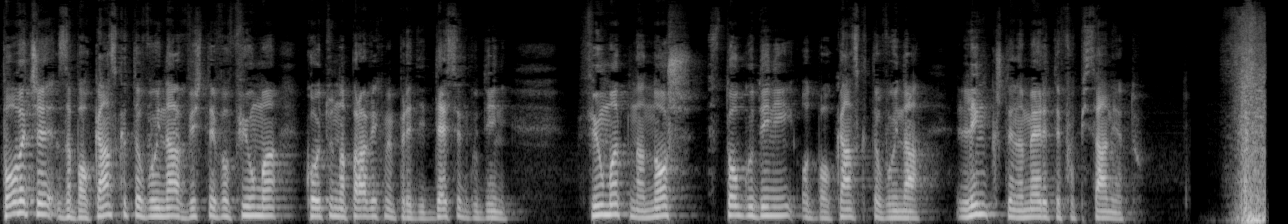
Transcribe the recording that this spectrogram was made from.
Повече за Балканската война вижте във филма, който направихме преди 10 години. Филмът на нож 100 години от Балканската война. Линк ще намерите в описанието.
